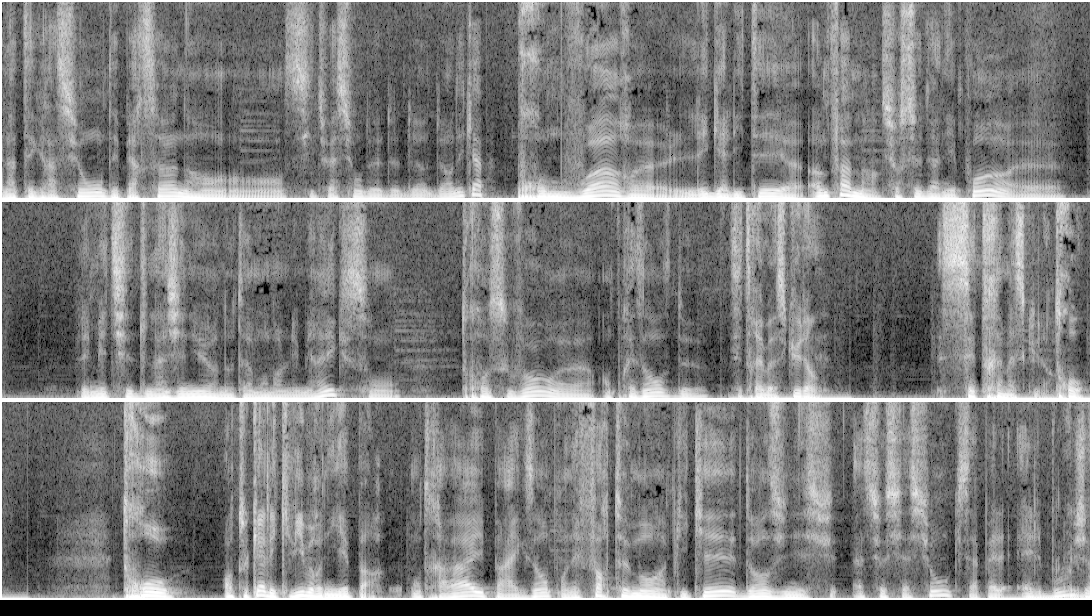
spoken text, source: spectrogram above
l'intégration des personnes en, en situation de, de- de- de handicap. Promouvoir euh, l'égalité homme-femme. Sur ce dernier point, les métiers de l'ingénieur, notamment dans le numérique, sont trop souvent euh, en présence de... C'est très masculin. C'est très masculin. Trop. Trop. En tout cas, l'équilibre n'y est pas. On travaille, par exemple, on est fortement impliqué dans une asso- association qui s'appelle Elle Bouge,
